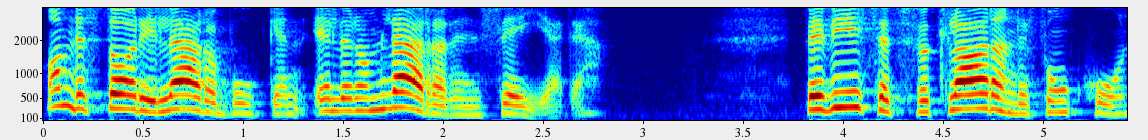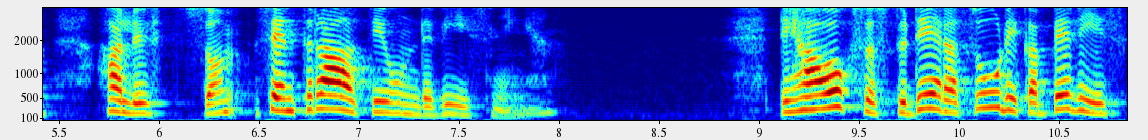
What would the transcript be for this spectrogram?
om det står i läroboken eller om läraren säger det. Bevisets förklarande funktion har lyfts som centralt i undervisningen. Det har också studerats olika bevis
